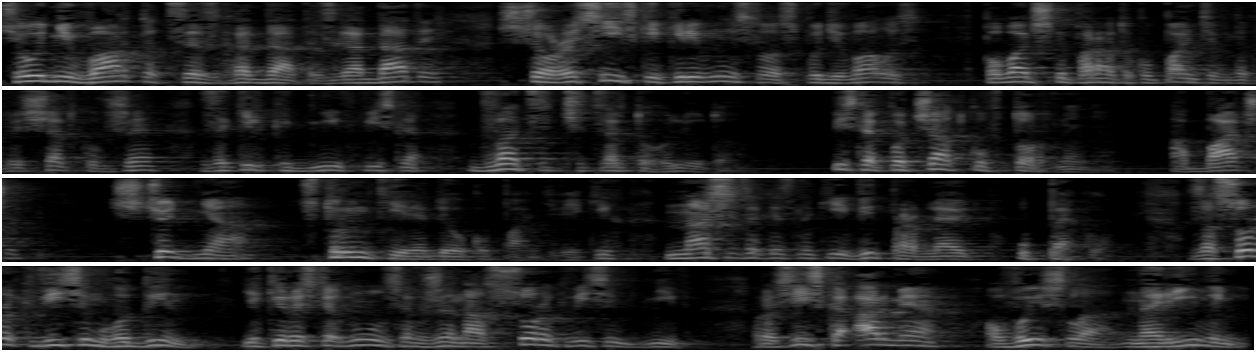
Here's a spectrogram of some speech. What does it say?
Сьогодні варто це згадати. Згадати, що російське керівництво сподівалось побачити парад окупантів на Хрещатку вже за кілька днів після 24 лютого, після початку вторгнення. А бачить щодня стрункі ряди окупантів, яких наші захисники відправляють у пекло За 48 годин, які розтягнулися вже на 48 днів, російська армія вийшла на рівень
